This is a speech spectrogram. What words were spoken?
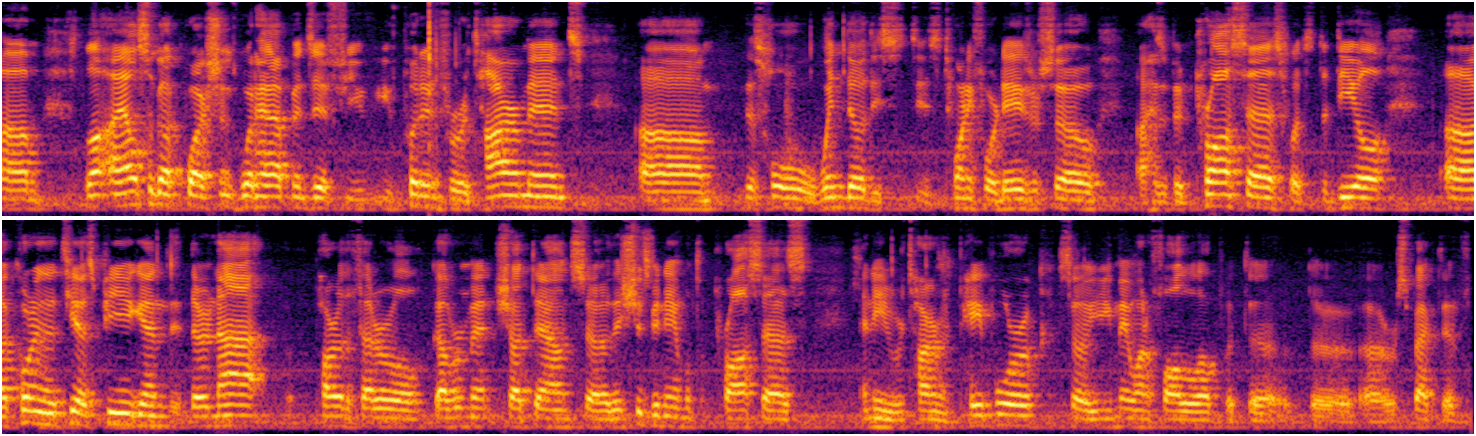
Um, I also got questions. What happens if you, you've put in for retirement? Um, this whole window, these, these 24 days or so, uh, has been processed? What's the deal? Uh, according to the TSP, again, they're not part of the federal government shutdown, so they should be able to process any retirement paperwork. So you may want to follow up with the, the uh, respective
